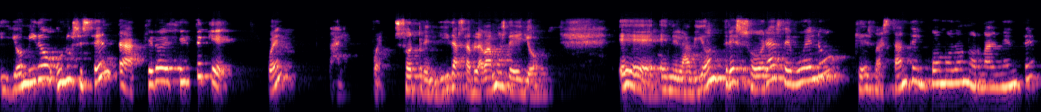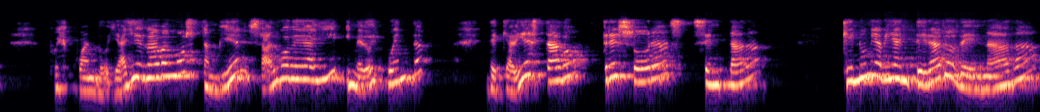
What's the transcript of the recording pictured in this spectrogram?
y yo mido 1,60. Quiero decirte que, bueno, vale, bueno, sorprendidas, hablábamos de ello. Eh, en el avión, tres horas de vuelo, que es bastante incómodo normalmente, pues cuando ya llegábamos también salgo de allí y me doy cuenta de que había estado tres horas sentada, que no me había enterado de nada,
